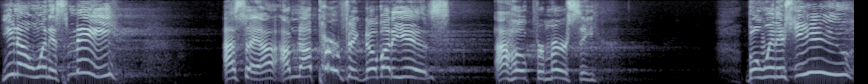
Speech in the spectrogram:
You know, when it's me, I say, I, am not perfect, nobody is. I hope for mercy. But when it's you,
